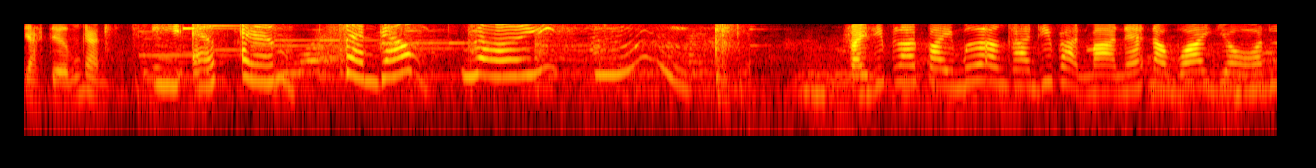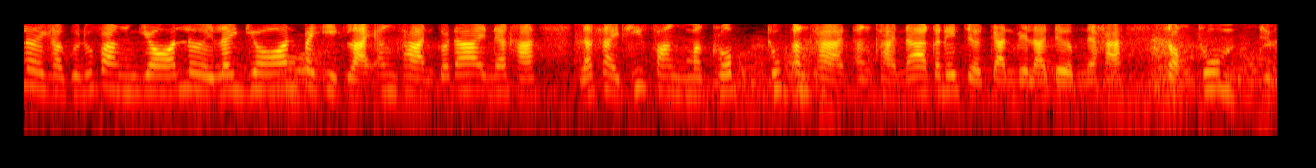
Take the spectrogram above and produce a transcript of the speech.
อยากเจอเหมือนกัน EFM Fandom Live อืม ใครที่พลาดไปเมื่ออังคารที่ผ่านมาแนะนำว่าย้อนเลยค่ะคุณผู้ฟังย้อนเลยและย้อนไปอีกหลายอังคารก็ได้นะคะ และใครที่ฟังมาครบทุกอังคารอังคารหน้าก็ได้เจอกันเวลาเดิมนะคะสองทุ่มถึง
